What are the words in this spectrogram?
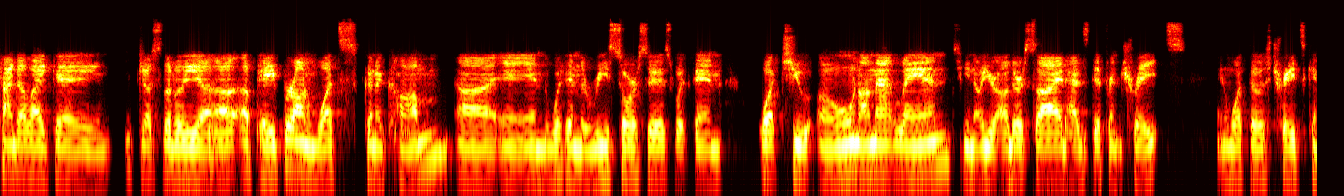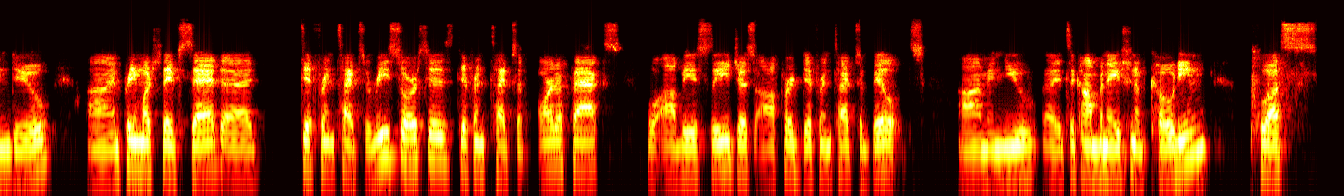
kind of like a just literally a, a paper on what's going to come uh, and, within the resources within what you own on that land. You know your other side has different traits and what those traits can do. Uh, and pretty much they've said uh, different types of resources different types of artifacts will obviously just offer different types of builds. Um, and you uh, it's a combination of coding plus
